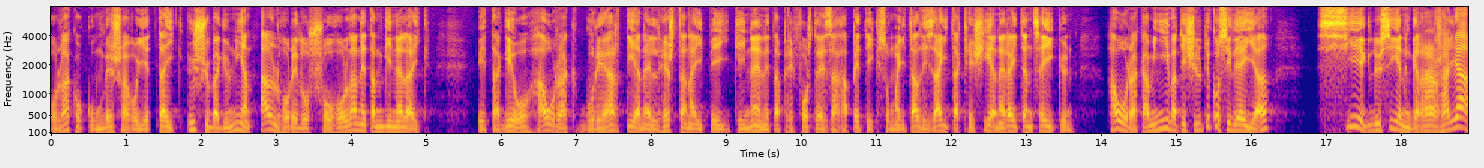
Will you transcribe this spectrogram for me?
Holako kumbesa hoietaik usu bagunian alhoredo soholanetan ginelaik eta geho haurak gure artian elhestan aipeikinen eta prefoste ezahapetik somaitaldi zaita kesian eraiten zeikun. Haurak aminibat isiltuko zideia, ziek duzien grazala,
